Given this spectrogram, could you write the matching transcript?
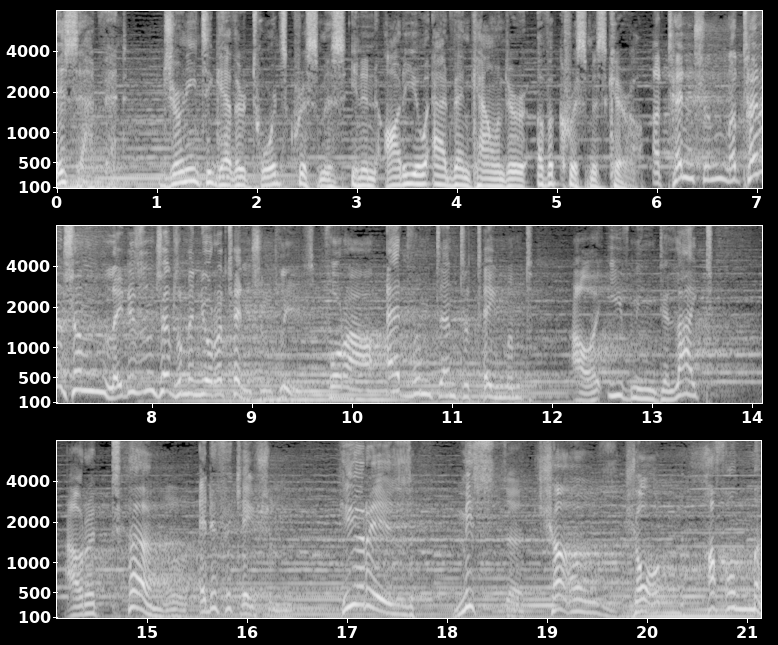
This Advent, journey together towards Christmas in an audio Advent calendar of A Christmas Carol. Attention, attention, ladies and gentlemen, your attention, please. For our Advent entertainment, our evening delight, our eternal edification, here is Mr. Charles John Huffam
